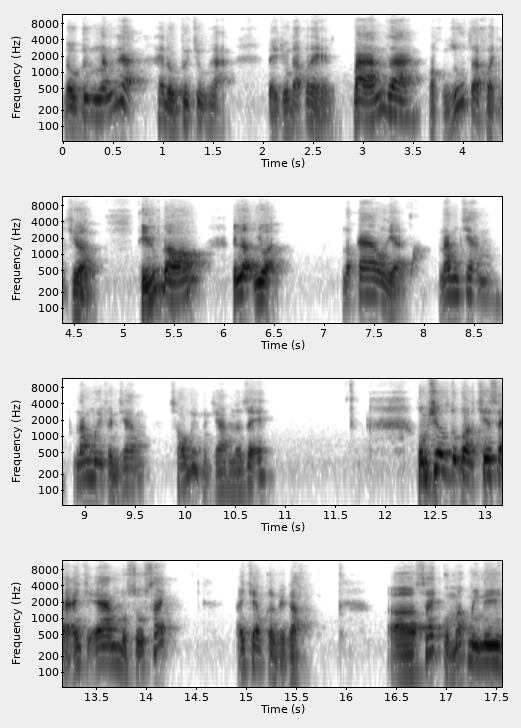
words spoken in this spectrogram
đầu tư ngắn hạn hay đầu tư trung hạn để chúng ta có thể bán ra hoặc rút ra khỏi thị trường. Thì lúc đó cái lợi nhuận nó cao gì ạ? 550 phần trăm 60 phần trăm nó dễ. Hôm trước tôi còn chia sẻ anh chị em một số sách anh chị em cần phải đọc uh, sách của Mac Mini.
